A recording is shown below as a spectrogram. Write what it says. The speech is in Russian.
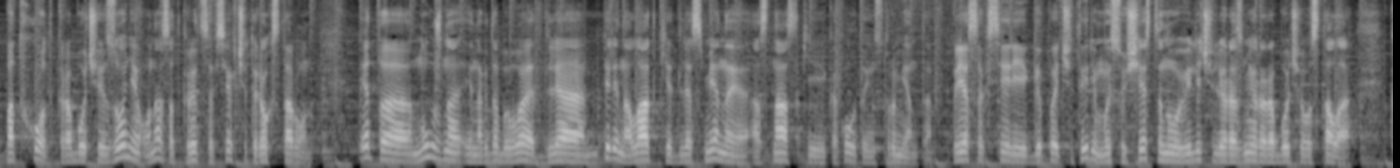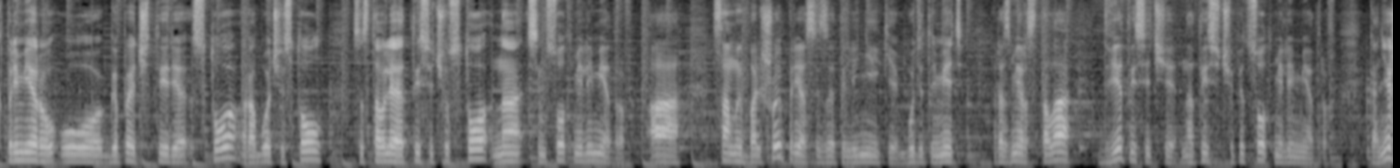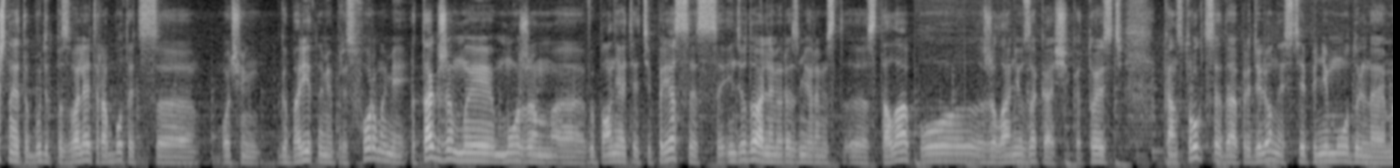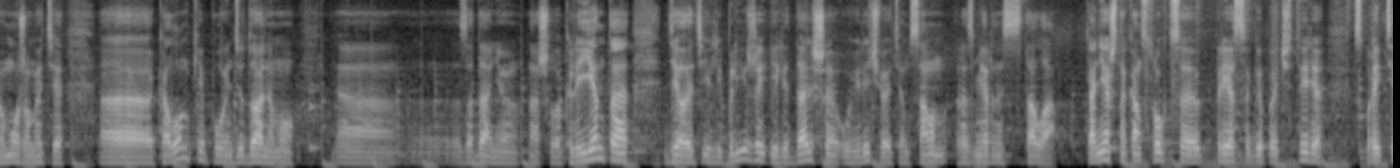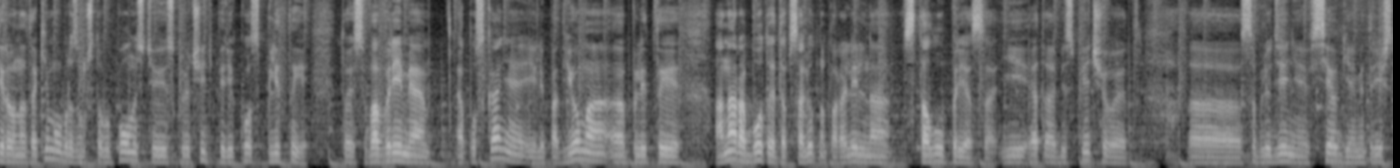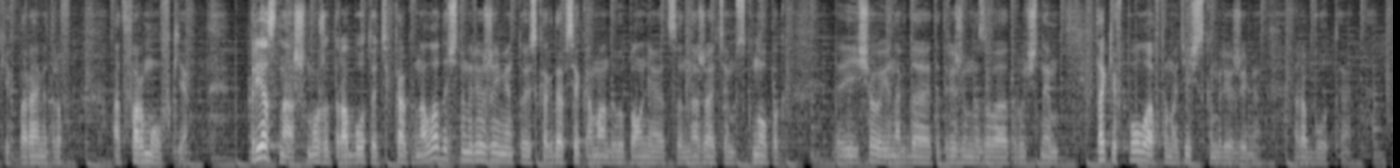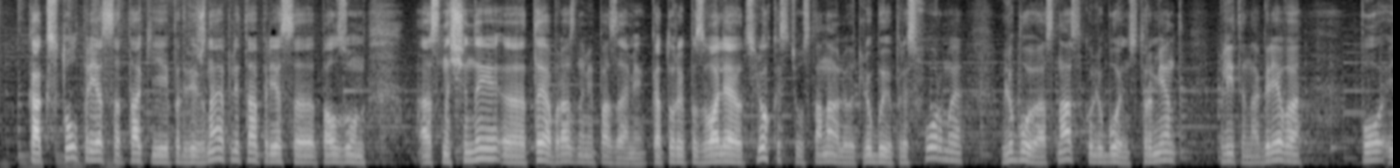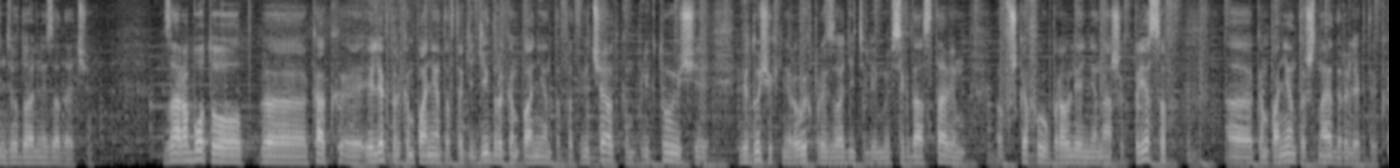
подход к рабочей зоне у нас открыт со всех четырех сторон. Это нужно иногда бывает для переналадки, для смены оснастки какого-то инструмента. В прессах серии GP4 мы существенно увеличили размеры рабочего стола. К примеру, у GP4 100 рабочий стол составляет 1100 на 700 миллиметров, а самый большой пресс из этой линейки будет иметь размер стола 2000 на 1500 миллиметров. Конечно, это будет позволять работать с очень габаритными пресс-формами. Также мы можем э, выполнять эти прессы с индивидуальными размерами э, стола по желанию заказчика. То есть конструкция до определенной степени модульная. Мы можем эти колонки по индивидуальному заданию нашего клиента делать или ближе, или дальше, увеличивая тем самым размерность стола. Конечно, конструкция пресса ГП-4 спроектирована таким образом, чтобы полностью исключить перекос плиты. То есть во время опускания или подъема э, плиты она работает абсолютно параллельно столу пресса. И это обеспечивает э, соблюдение всех геометрических параметров отформовки. Пресс наш может работать как в наладочном режиме, то есть когда все команды выполняются нажатием с кнопок, еще иногда этот режим называют ручным, так и в полуавтоматическом режиме работы. Как стол пресса, так и подвижная плита пресса ползун оснащены э, Т-образными пазами, которые позволяют с легкостью устанавливать любые пресс-формы, любую оснастку, любой инструмент, плиты нагрева по индивидуальной задаче. За работу э, как электрокомпонентов, так и гидрокомпонентов отвечают комплектующие ведущих мировых производителей. Мы всегда ставим в шкафы управления наших прессов э, компоненты Schneider Electric.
